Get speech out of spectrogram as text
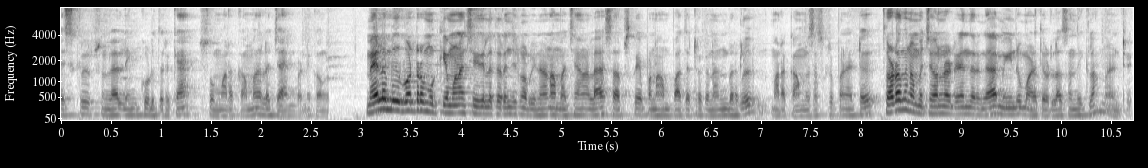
டிஸ்கிரிப்ஷனில் லிங்க் கொடுத்துருக்கேன். ஸோ மறக்காமல் அதில் ஜாயின் பண்ணிக்கோங்க. மேலும் இது போன்ற முக்கியமான செய்திகளை தெரிஞ்சுக்கணும் அப்படின்னா நம்ம சேனலை சப்ஸ்கிரைப் பண்ணாமல் பார்த்துட்டு இருக்க நண்பர்கள் மறக்காமல் சப்ஸ்கிரைப் பண்ணிட்டு தொடர்ந்து நம்ம சேனலில் இணைந்துருங்க. மீண்டும் அடுத்த விடலாம் சந்திக்கலாம். நன்றி.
